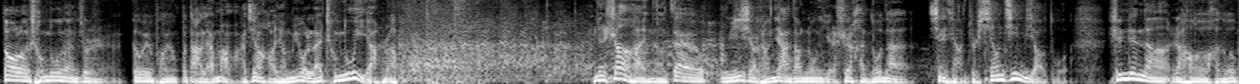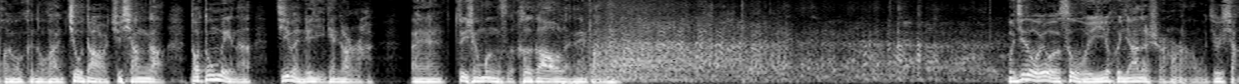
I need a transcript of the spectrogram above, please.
到了成都呢，就是各位朋友不打两把麻将，好像没有来成都一样，是吧？那上海呢，在五一小长假当中也是很多的现象，就是相亲比较多。深圳呢，然后很多朋友可能会就道去香港。到东北呢，基本这几天都是，哎，醉生梦死，喝高了那状态。我记得我有一次五一回家的时候呢，我就想，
